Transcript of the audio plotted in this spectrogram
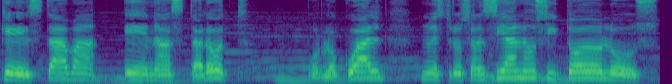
que estaba en Astarot, por lo cual nuestros ancianos y todos los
